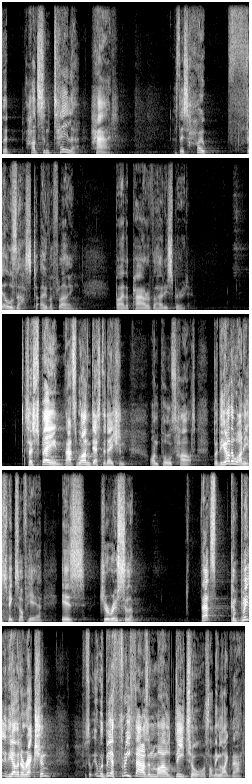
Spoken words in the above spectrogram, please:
that Hudson Taylor had as this hope fills us to overflowing by the power of the Holy Spirit. So, Spain, that's one destination on Paul's heart. But the other one he speaks of here is Jerusalem. That's completely the other direction. So it would be a 3,000 mile detour or something like that.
